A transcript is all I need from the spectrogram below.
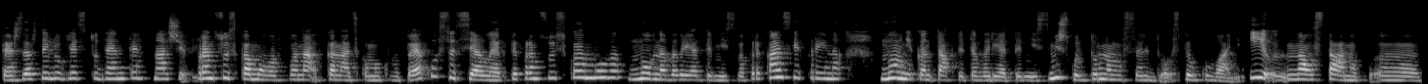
теж завжди люблять студенти наші. Французька мова в канадському Квебеку, соціалекти французької мови, мовна варіативність в африканських країнах, мовні контакти та варіативність в міжкультурному спілкуванні. І е, наостанок е,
